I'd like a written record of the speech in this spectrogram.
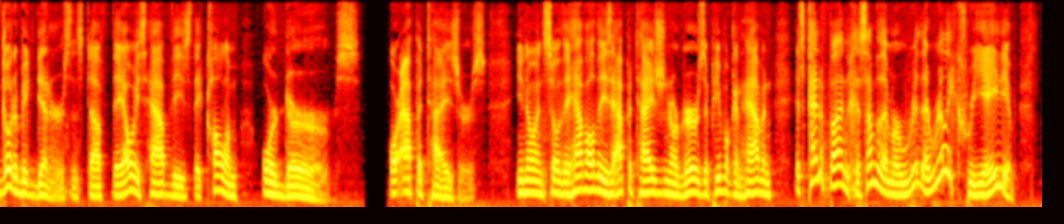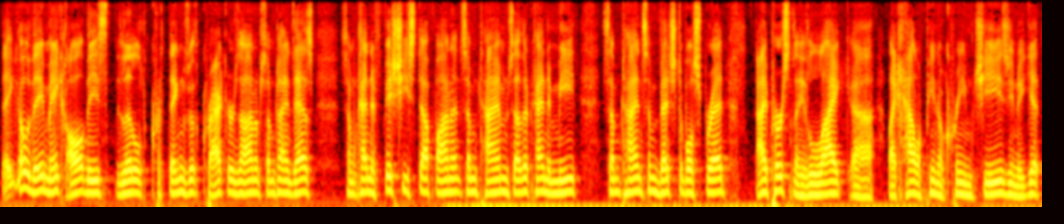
go to big dinners and stuff, they always have these, they call them hors d'oeuvres or appetizers you know, and so they have all these appetizers and hors d'oeuvres that people can have, and it's kind of fun because some of them are re- they're really creative. They go, they make all these little cr- things with crackers on them. Sometimes it has some kind of fishy stuff on it. Sometimes other kind of meat. Sometimes some vegetable spread. I personally like uh, like jalapeno cream cheese. You know, you get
